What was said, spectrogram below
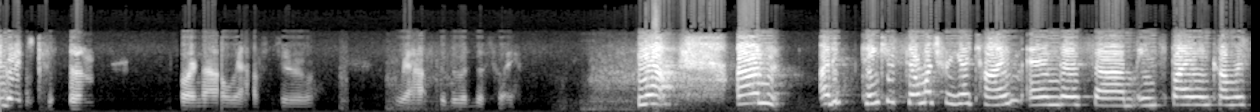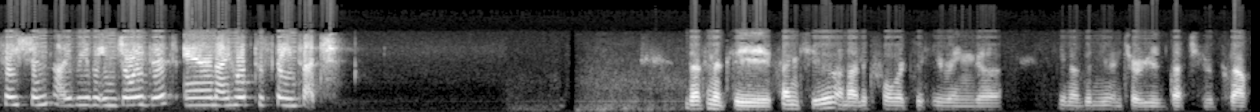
language. System, for now, we have to we have to do it this way. Yeah. Um, Adip, thank you so much for your time and this um, inspiring conversation. I really enjoyed it, and I hope to stay in touch. Definitely, thank you, and I look forward to hearing, uh, you know, the new interviews that you put out.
